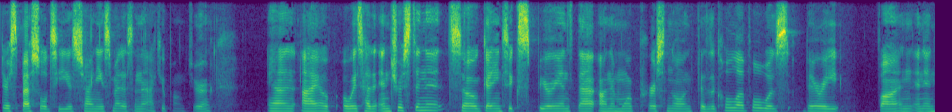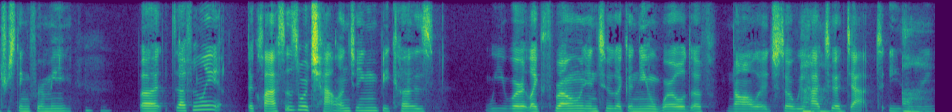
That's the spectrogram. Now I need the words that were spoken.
their specialty is Chinese medicine and acupuncture. And I have always had an interest in it, so getting to experience that on a more personal and physical level was very fun and interesting for me. Mm-hmm. But definitely, the classes were challenging because we were like thrown into like a new world of knowledge, so we had Uh-huh. to adapt easily.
